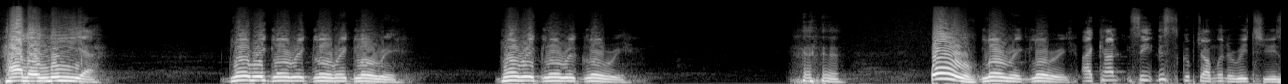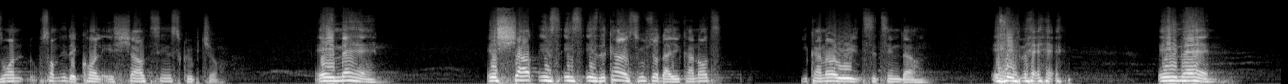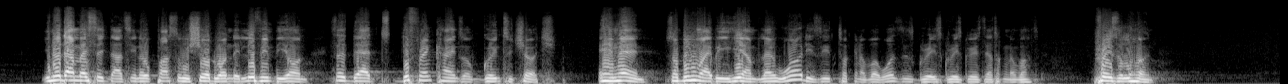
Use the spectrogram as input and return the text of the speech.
Hallelujah. Glory, glory, glory, glory. Glory, glory, glory. oh, glory, glory. I can't see this scripture I'm going to read to you is one something they call a shouting scripture. Amen. A shout is, is, is the kind of scripture that you cannot you cannot read sitting down. Amen. Amen. You know that message that you know Pastor we showed one day, living beyond. Said there are different kinds of going to church. Amen. Some people might be here and be like, what is he talking about? What's this grace, grace, grace they're talking about? Praise the Lord.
